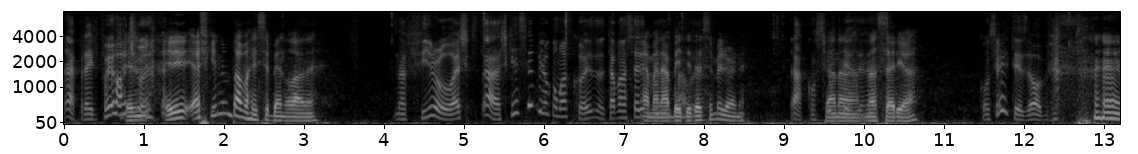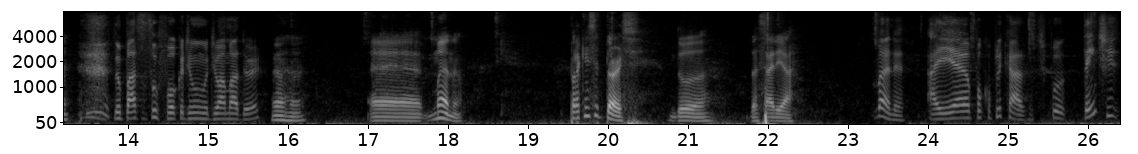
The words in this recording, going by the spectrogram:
É, pra ele foi Ele, ótimo, né? ele, acho que ele não tava recebendo lá, né? Na Firo, acho que. Ah, acho que recebeu alguma coisa. Tava na série É, mas B, na não BD tava? deve ser melhor, né? Ah, com Já certeza, na, né? na série A. Com certeza, óbvio. Não passa o sufoco de um, de um amador. Aham. É, mano, pra quem se torce do, da série A? Mano, aí é um pouco complicado. Tipo, tente.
